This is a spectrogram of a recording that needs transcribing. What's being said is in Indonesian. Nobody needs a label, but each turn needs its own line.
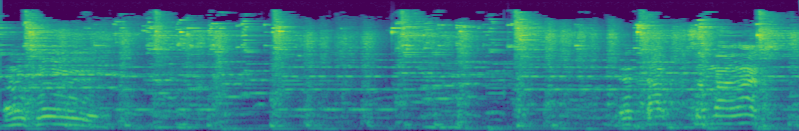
Oke. Tetap semangat.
